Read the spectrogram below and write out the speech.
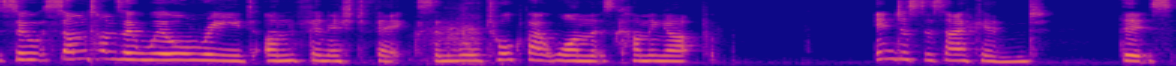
so sometimes i will read unfinished fics and we'll talk about one that's coming up in just a second that's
